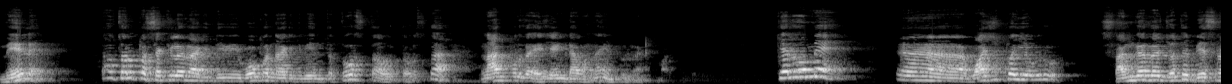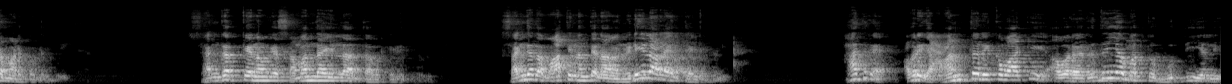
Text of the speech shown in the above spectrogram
ಮೇಲೆ ನಾವು ಸ್ವಲ್ಪ ಸೆಕ್ಯುಲರ್ ಆಗಿದ್ದೀವಿ ಓಪನ್ ಆಗಿದ್ದೀವಿ ಅಂತ ತೋರಿಸ್ತಾ ತೋರಿಸ್ತಾ ನಾಗ್ಪುರದ ಎಜೆಂಡಾವನ್ನು ಇಂಪ್ಲಿಮೆಂಟ್ ಕೆಲವೊಮ್ಮೆ ವಾಜಪೇಯಿ ಅವರು ಸಂಘದ ಜೊತೆ ಬೇಸರ ಮಾಡಿಕೊಂಡಿದ್ವಿ ಸಂಘಕ್ಕೆ ನಮಗೆ ಸಂಬಂಧ ಇಲ್ಲ ಅಂತ ಅವ್ರು ಹೇಳಿದ್ದು ಸಂಘದ ಮಾತಿನಂತೆ ನಾನು ನಡೆಯಲಾರೆ ಅಂತ ಹೇಳಿದ್ರು ಆದರೆ ಅವರಿಗೆ ಆಂತರಿಕವಾಗಿ ಅವರ ಹೃದಯ ಮತ್ತು ಬುದ್ಧಿಯಲ್ಲಿ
